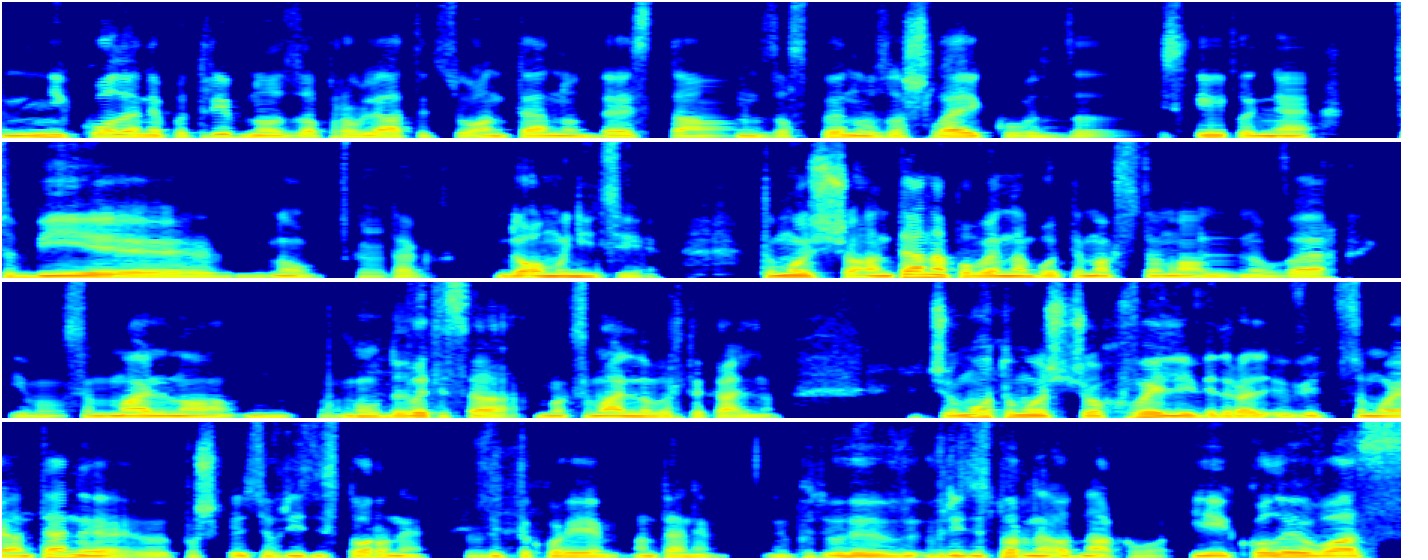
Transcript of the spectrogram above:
ніколи не потрібно заправляти цю антенну десь там за спину, за шлейку, за світлення собі, ну скажімо так, до амуніції, тому що антена повинна бути максимально вверх і максимально ну, дивитися максимально вертикально. Чому? Тому що хвилі від від самої антени е, поширюються в різні сторони від такої антени, е, в різні сторони однаково. І коли у вас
